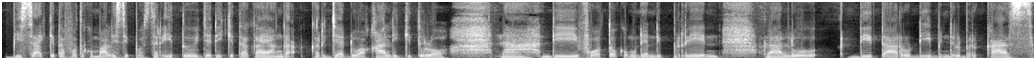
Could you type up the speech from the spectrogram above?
bisa kita foto kembali si poster itu. Jadi kita kayak nggak kerja dua kali gitu loh Nah, di foto kemudian di print, lalu ditaruh di bindel berkas.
